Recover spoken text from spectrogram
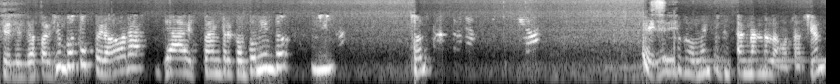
se les desapareció un voto, pero ahora ya están recomponiendo y son en estos momentos están dando la votación.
